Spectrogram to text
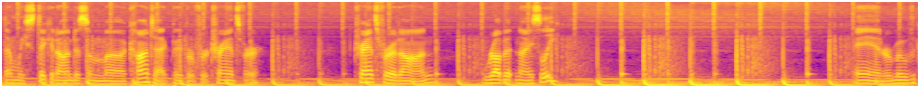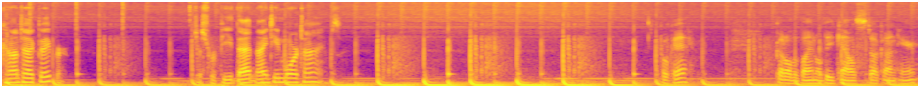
then we stick it onto some uh, contact paper for transfer. Transfer it on, rub it nicely, and remove the contact paper. Just repeat that 19 more times. Okay, got all the vinyl decals stuck on here.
